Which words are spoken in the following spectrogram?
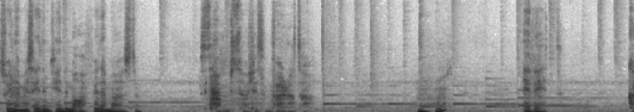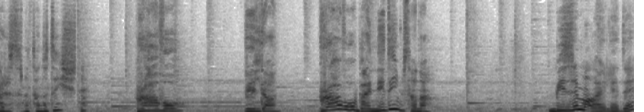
Söylemeseydim kendimi affedemezdim. Sen mi söyledin Ferhat'a? Evet. Karısını tanıdı işte. Bravo. Vildan. Bravo ben ne diyeyim sana? Bizim ailede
